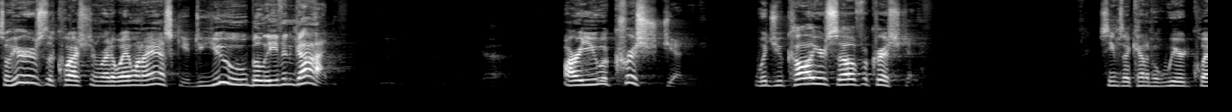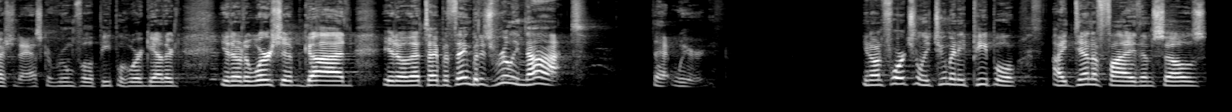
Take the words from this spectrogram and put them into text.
So here's the question right away I want to ask you Do you believe in God? Are you a Christian? Would you call yourself a Christian? Seems like kind of a weird question to ask a room full of people who are gathered, you know, to worship God, you know, that type of thing, but it's really not that weird. You know, unfortunately, too many people identify themselves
